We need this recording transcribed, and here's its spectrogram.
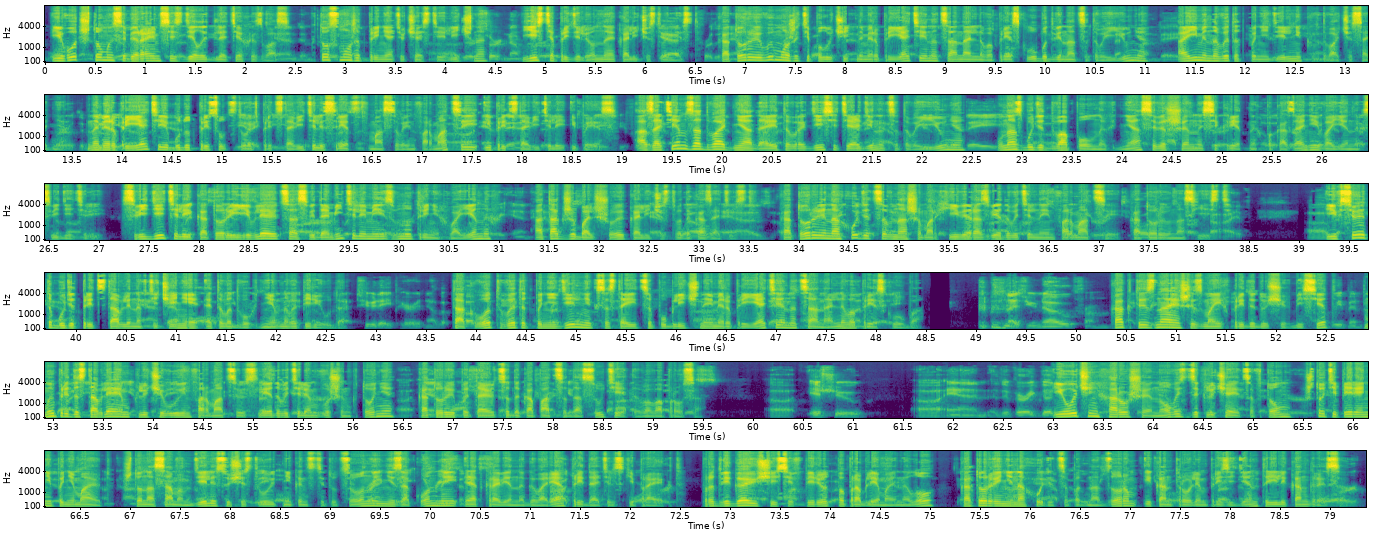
И вот что мы собираемся сделать для тех из вас, кто сможет принять участие лично. Есть определенное количество мест, которые вы можете получить на мероприятии Национального пресс-клуба 12 июня, а именно в этот понедельник в 2 часа дня. На мероприятии будут присутствовать представители средств массовой информации и представители ИПС. А затем за два дня до этого, 10 и 11 июня, у нас будет два полных дня совершенно секретных показаний военных свидетелей свидетелей, которые являются осведомителями из внутренних военных, а также большое количество доказательств, которые находятся в нашем архиве разведывательной информации, который у нас есть. И все это будет представлено в течение этого двухдневного периода. Так вот, в этот понедельник состоится публичное мероприятие Национального пресс-клуба. Как ты знаешь из моих предыдущих бесед, мы предоставляем ключевую информацию следователям в Вашингтоне, uh, которые пытаются докопаться до сути этого вопроса. uh, И очень хорошая новость заключается в том, что теперь они понимают, что на самом деле существует неконституционный, незаконный и, откровенно говоря, предательский проект, продвигающийся вперед по проблеме НЛО, которая не находится под надзором и контролем президента или Конгресса.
